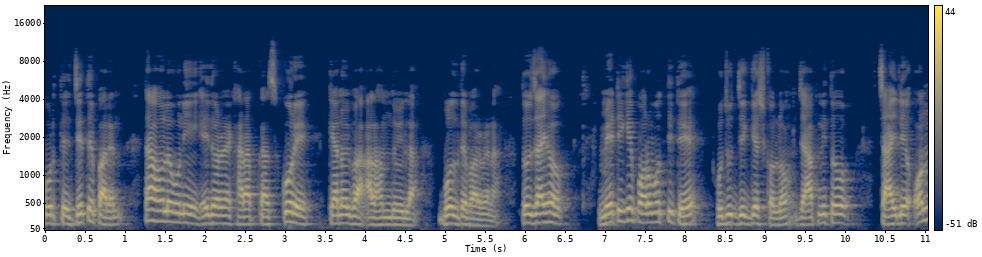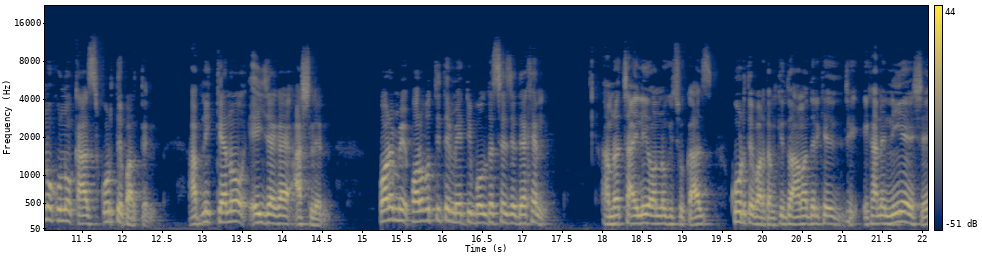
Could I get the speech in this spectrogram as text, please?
করতে যেতে পারেন, তাহলে উনি এই ধরনের খারাপ কাজ করে কেনই বা আলহামদুলিল্লাহ বলতে পারবে না। তো যাই হোক, মেয়েটিকে পরবর্তীতে হুজুর জিজ্ঞেস করল যে, আপনি তো চাইলে অন্য কোনো কাজ করতে পারতেন, আপনি কেন এই জায়গায় আসলেন? পরে পরবর্তীতে মেয়েটি বলতেছে যে, দেখেন, আমরা চাইলেই অন্য কিছু কাজ করতে পারতাম। কিন্তু আমাদেরকে এখানে নিয়ে এসে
